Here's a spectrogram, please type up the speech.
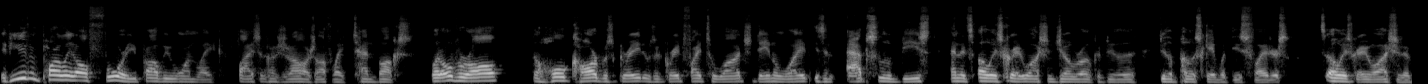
If you even parlayed all four, you probably won like five, six hundred dollars off like ten bucks. But overall, the whole card was great. It was a great fight to watch. Dana White is an absolute beast, and it's always great watching Joe Rogan do the do the post game with these fighters. It's always great watching him.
